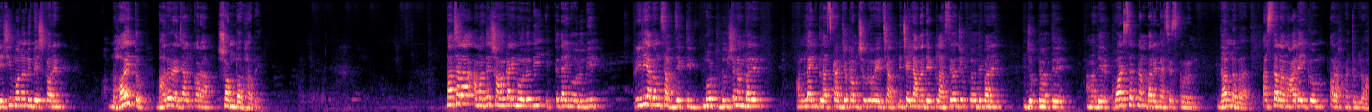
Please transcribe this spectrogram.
বেশি মনোনিবেশ করেন, হয়তো ভালো রেজাল্ট করা সম্ভব হবে। তাছাড়া আমাদের সহকারী মৌলবী ইফতেদায়ী মৌলবীর প্রিলি এবং সাবজেক্টিভ মোট দুইশো নম্বরের অনলাইন ক্লাস কার্যক্রম শুরু হয়েছে। আপনি চাইলে আমাদের ক্লাসেও যুক্ত হতে পারেন। যুক্ত হতে আমাদের হোয়াটসঅ্যাপ নাম্বারে মেসেজ করুন। ধন্যবাদ। আসসালামু আলাইকুম আ রহমতুল্লাহ।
